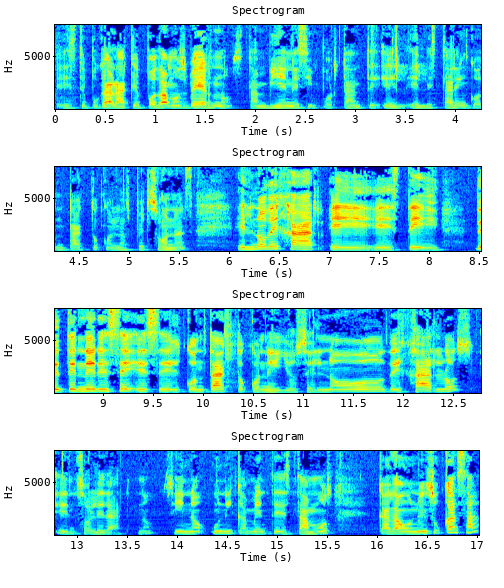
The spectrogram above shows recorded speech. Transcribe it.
este, para que podamos vernos, también es importante el, el estar en contacto con las personas, el no dejar eh, este de tener ese ese contacto con ellos, el no dejarlos en soledad, ¿no? Sino únicamente estamos cada uno en su casa,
